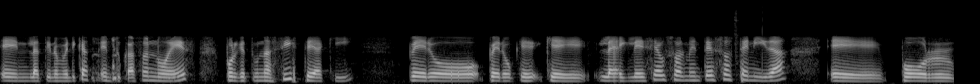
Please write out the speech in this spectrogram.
en Latinoamérica, en tu caso no es, porque tú naciste aquí, pero, pero que, que la iglesia usualmente es sostenida eh, por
